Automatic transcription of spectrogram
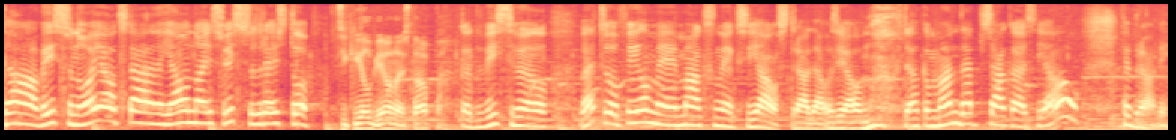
Kā visu nojauc, tā jaunais viss uzreiz top. Cik ilgi jaunais tapa? Kad visi vēl veco filmē, mākslinieks jau strādā uz jaunu. Tā kā man darbs sākās jau februārī.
